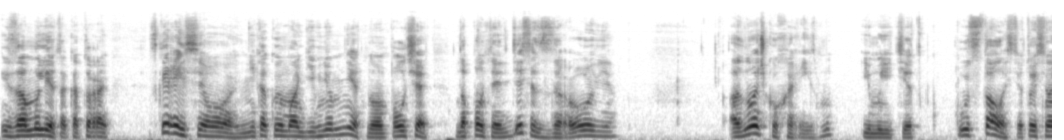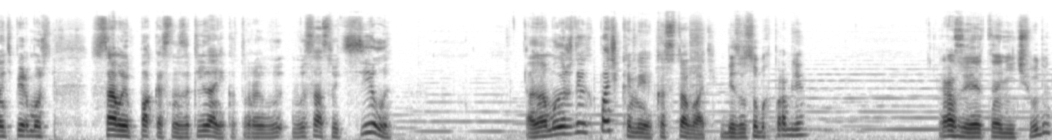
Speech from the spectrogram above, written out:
из амулета, который, скорее всего, никакой магии в нем нет, но он получает дополнительно 10 здоровья, одну очко харизмы, иммунитет к усталости. То есть она теперь может самые пакостные заклинания, которые вы, высасывают силы, она может их пачками кастовать без особых проблем. Разве это не чудо?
